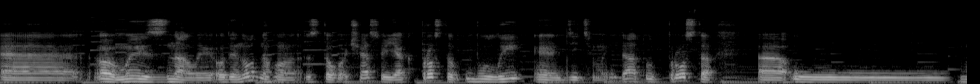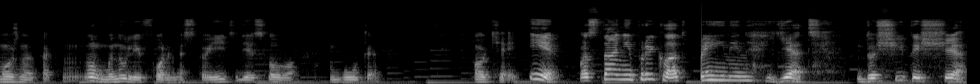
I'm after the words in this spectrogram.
Е, о, ми знали один одного з того часу, як просто були е, дітьми. Да? Тут просто е, у можна так, ну, минулій формі стоїть дієслово бути. Окей. І останній приклад raining yet. Дощити ще.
